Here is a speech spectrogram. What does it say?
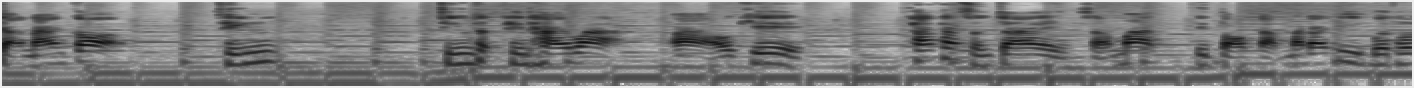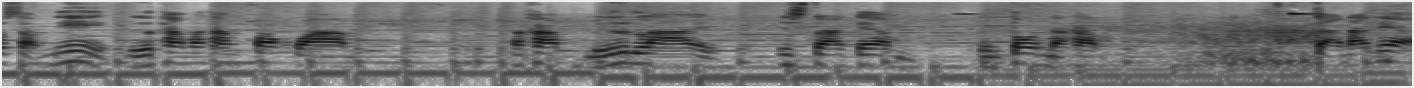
จากนั้นก็ทิ้งทิ้งทิ้งท้ายว่าอ่าโอเค ถ้าท่านสนใจสามารถติดต่อกลับมาได้ที่เบอร์โทรศัพท์นี้ หรือทางมาทางข้อความนะครับ หรือ Line Instagram เป็นต้นนะครับ จากนั้นเนี่ย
